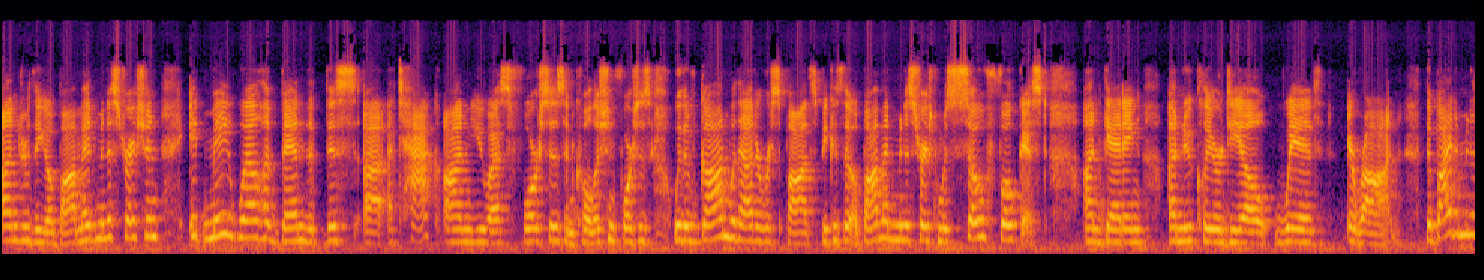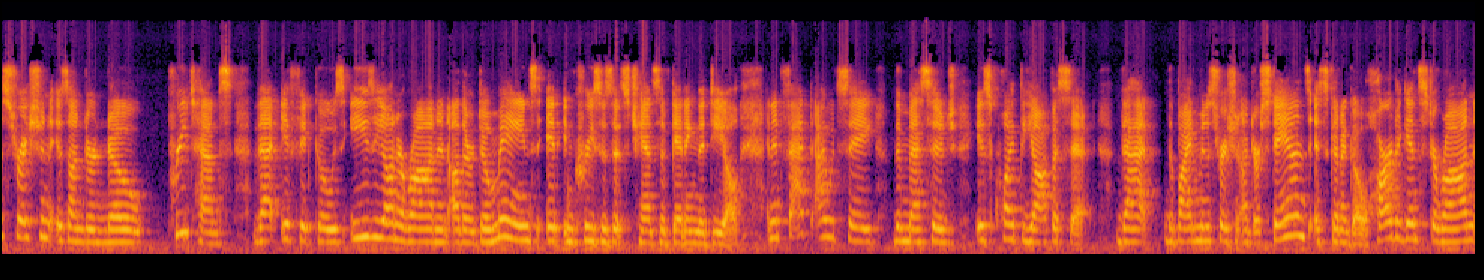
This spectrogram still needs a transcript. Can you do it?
under the Obama administration, it may well have been that this uh, attack on U.S. forces and coalition forces would have gone without a response because the Obama administration was so focused on getting a nuclear deal with Iran. The Biden administration is under no pretense that if it goes easy on Iran and other domains, it increases its chance of getting the deal. And in fact, I would say the message is quite the opposite that the Biden administration understands it's going to go hard against Iran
